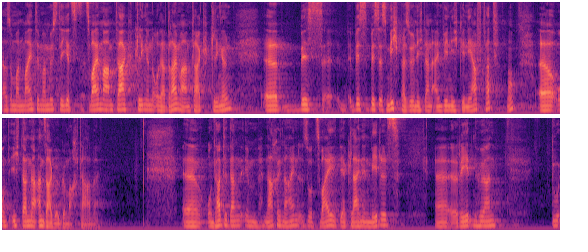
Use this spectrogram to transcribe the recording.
Also man meinte, man müsste jetzt zweimal am Tag klingeln oder dreimal am Tag klingeln, äh, bis, bis, bis es mich persönlich dann ein wenig genervt hat ne? und ich dann eine Ansage gemacht habe. Und hatte dann im Nachhinein so zwei der kleinen Mädels äh, reden hören. Du,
